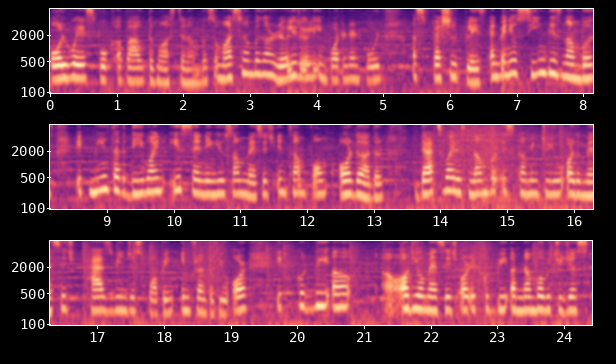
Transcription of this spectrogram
always spoke about the master numbers. So master numbers are really really important and hold a special place and when you're seeing these numbers it means that the divine is sending you some message in some form or the other that's why this number is coming to you or the message has been just popping in front of you. Or it could be a, a, audio message or it could be a number which you just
